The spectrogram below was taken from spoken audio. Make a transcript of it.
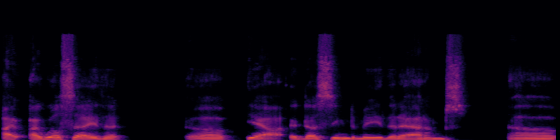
I, I will say that, uh, yeah, it does seem to me that Adams' uh,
